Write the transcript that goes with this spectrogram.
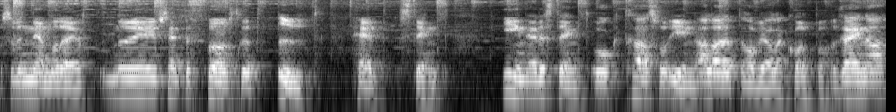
så vi nämner det. Nu är sig inte fönstret ut helt stängt. In är det stängt och transfer in, alla detta har vi alla koll på. Reina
